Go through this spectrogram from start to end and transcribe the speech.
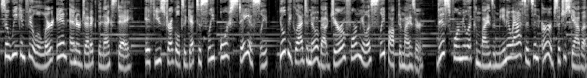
so we can feel alert and energetic the next day. If you struggle to get to sleep or stay asleep, you'll be glad to know about Jarrow Formula Sleep Optimizer. This formula combines amino acids and herbs such as GABA,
